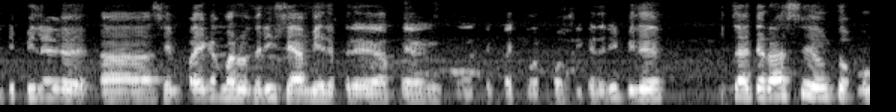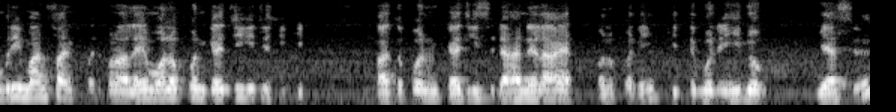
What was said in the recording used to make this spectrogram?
Jadi bila uh, Senpai Kamaru tadi saya ambil daripada apa yang uh, Senpai Kamaru kongsikan tadi bila kita ada rasa untuk memberi manfaat kepada orang lain walaupun gaji kita sikit ataupun gaji sederhana lah kan walaupun ni kita boleh hidup biasa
